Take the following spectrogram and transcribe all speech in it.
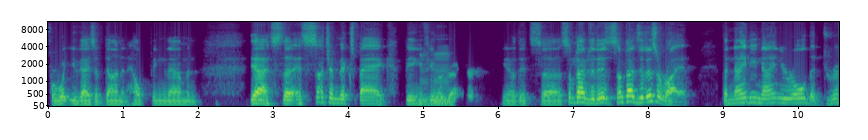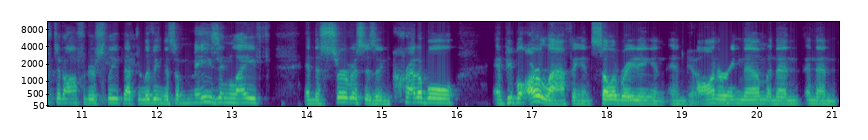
for what you guys have done and helping them and yeah, it's the it's such a mixed bag being a mm-hmm. funeral director. You know, it's uh, sometimes it is sometimes it is a riot the 99 year old that drifted off in her sleep after living this amazing life. And the service is incredible. And people are laughing and celebrating and, and yeah. honoring them. And then, and then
